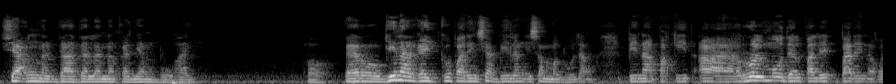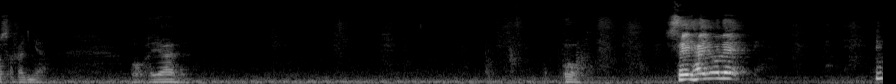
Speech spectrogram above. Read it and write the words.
Siya ang nagdadala ng kanyang buhay. Oh, pero ginaguide ko pa rin siya bilang isang magulang. Pinapakita, ah, role model pa, pa rin ako sa kanya. Oh, ayan. Oh. Say hi uli!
